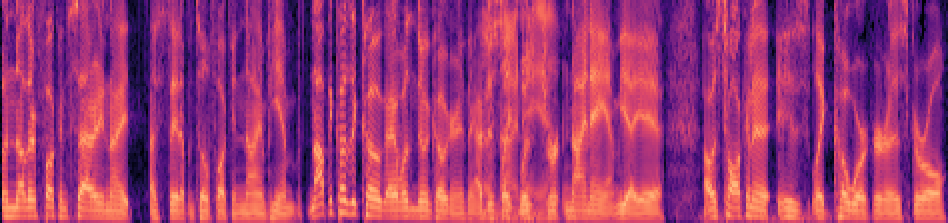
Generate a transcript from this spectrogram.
another fucking Saturday night, I stayed up until fucking 9 p.m. Not because of coke. I wasn't doing coke or anything. I Oh, just like 9 was a.m.? dr- 9 a.m. Yeah, yeah, yeah. I was talking to his like coworker, this girl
